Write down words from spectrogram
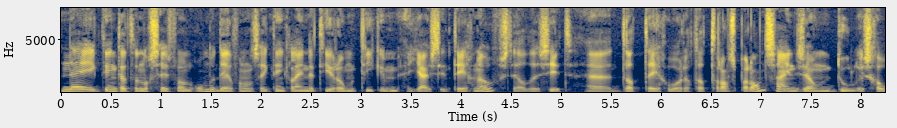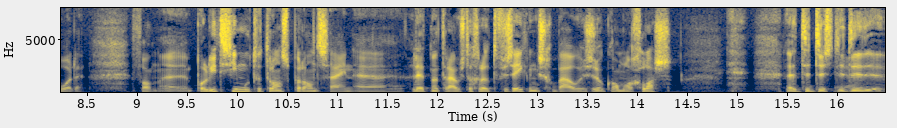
Nee, ik denk dat het nog steeds wel een onderdeel van ons is. Ik denk alleen dat die romantiek juist in het tegenovergestelde zit. Uh, dat tegenwoordig dat transparant zijn zo'n doel is geworden. Van uh, politici moeten transparant zijn. Uh, let maar trouwens, de grote verzekeringsgebouwen is ook allemaal glas. Dus de, de,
